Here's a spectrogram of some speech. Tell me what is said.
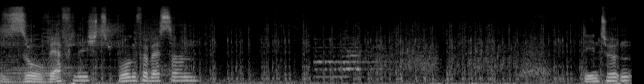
So, Wehrpflicht, Burgen verbessern. Den töten.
